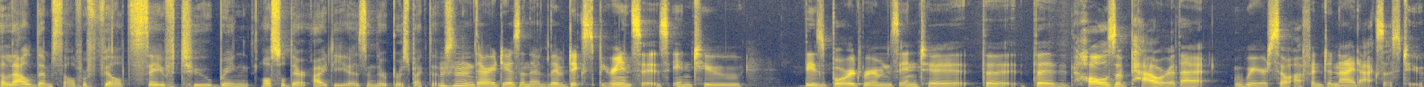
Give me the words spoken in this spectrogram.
allowed themselves or felt safe to bring also their ideas and their perspectives hmm their ideas and their lived experiences into these boardrooms, into the the halls of power that we're so often denied access to.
